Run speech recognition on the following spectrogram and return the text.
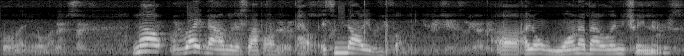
plenty of money. Now, right now, I'm going to slap on the repel. It's not even funny. Uh, I don't want to battle any trainers.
